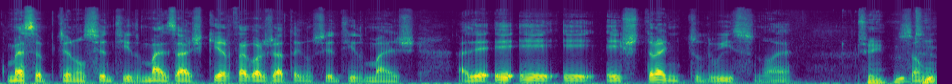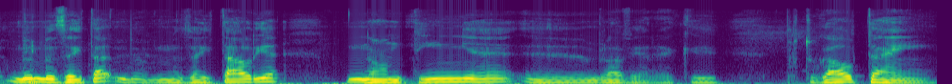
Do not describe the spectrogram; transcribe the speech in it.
começa a ter um sentido mais à esquerda, agora já tem um sentido mais. É, é- é- é estranho tudo isso, não é? Sim. São- mas, a Ita- mas a Itália não tinha. eh, vamos lá ver, é que Portugal tem,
